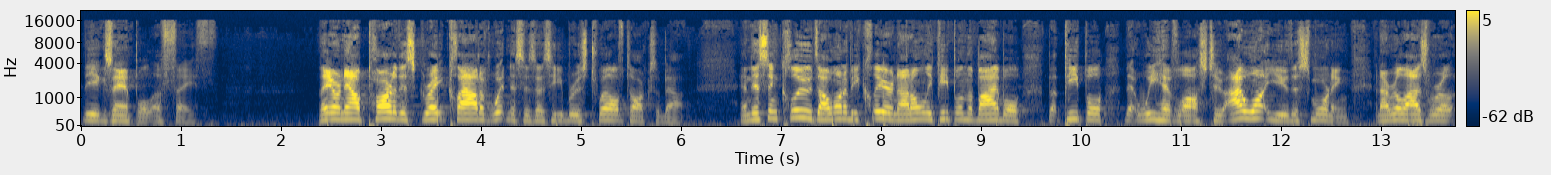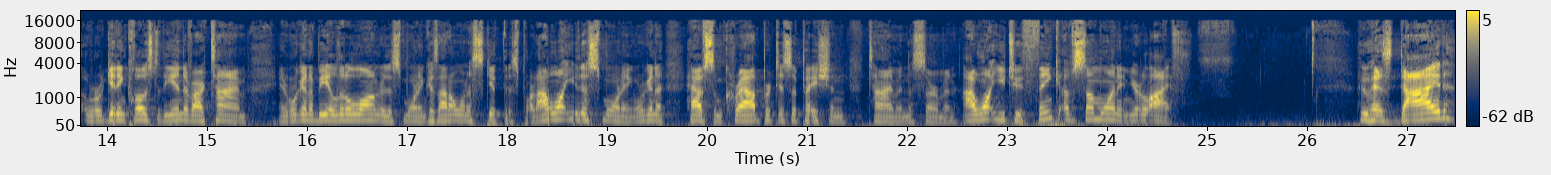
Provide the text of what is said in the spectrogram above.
the example of faith. They are now part of this great cloud of witnesses, as Hebrews 12 talks about. And this includes, I want to be clear, not only people in the Bible, but people that we have lost too. I want you this morning, and I realize we're, we're getting close to the end of our time, and we're going to be a little longer this morning because I don't want to skip this part. I want you this morning, we're going to have some crowd participation time in the sermon. I want you to think of someone in your life who has died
